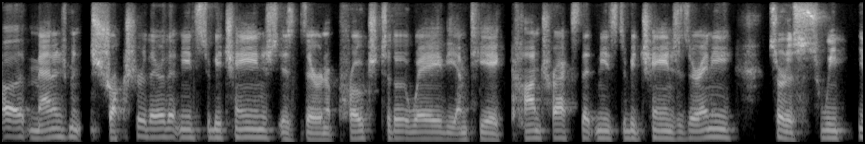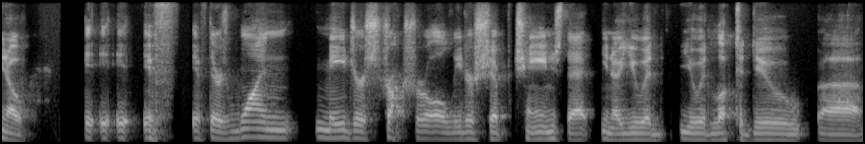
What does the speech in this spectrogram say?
a, management structure there that needs to be changed? Is there an approach to the way the MTA contracts that needs to be changed? Is there any sort of sweep, you know, if if there's one major structural leadership change that you know you would you would look to do uh,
